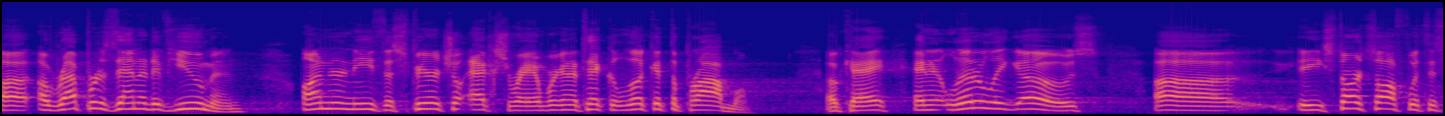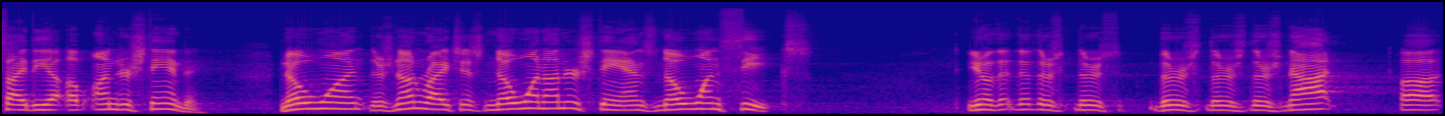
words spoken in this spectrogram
a, a representative human underneath a spiritual x ray, and we're going to take a look at the problem. Okay? And it literally goes, uh, he starts off with this idea of understanding. No one, there's none righteous, no one understands, no one seeks. You know, there's, there's, there's, there's, there's not, uh,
